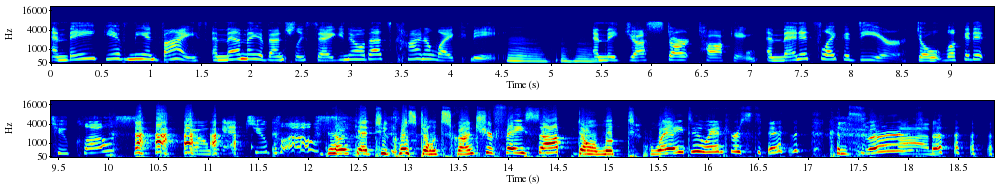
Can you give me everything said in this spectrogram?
And they give me advice and then they eventually say, "You know, that's kind of like me." Mm-hmm. And they just start talking. And then it's like a deer. Don't look at it too close. don't get too close. Don't get too close. Don't scrunch your face up. Don't look way too interested, concerned. Um,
